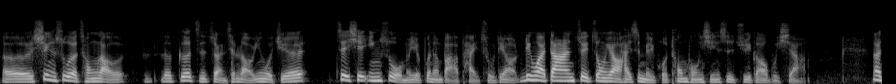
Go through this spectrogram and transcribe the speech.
呃，迅速的从老的鸽子转成老鹰，我觉得这些因素我们也不能把它排除掉。另外，当然最重要还是美国通膨形势居高不下。那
